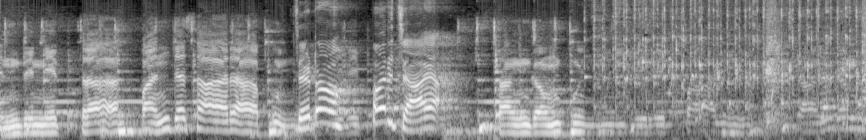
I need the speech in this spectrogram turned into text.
എന്തിനിത്ര പഞ്ചസാര ചേട്ടോ ഒരു ചായ. തങ്കം പുഞ്ചിരിപ്പാലിൽ തങ്കം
